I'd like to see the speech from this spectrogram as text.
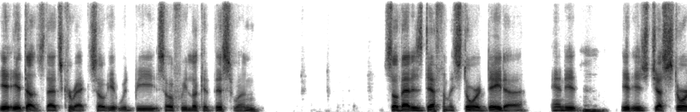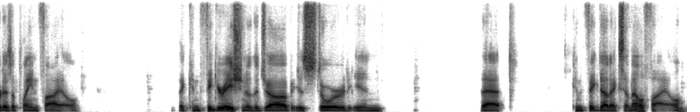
it, it does, that's correct. So it would be, so if we look at this one. So that is definitely stored data and it, Mhm. It is just stored as a plain file. The configuration of the job is stored in that config.xml file,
